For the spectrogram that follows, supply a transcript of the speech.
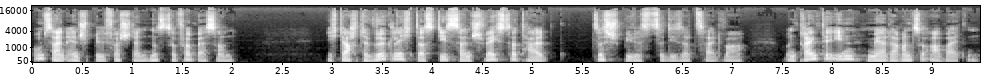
um sein Endspielverständnis zu verbessern. Ich dachte wirklich, dass dies sein schwächster Teil des Spiels zu dieser Zeit war und drängte ihn, mehr daran zu arbeiten.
